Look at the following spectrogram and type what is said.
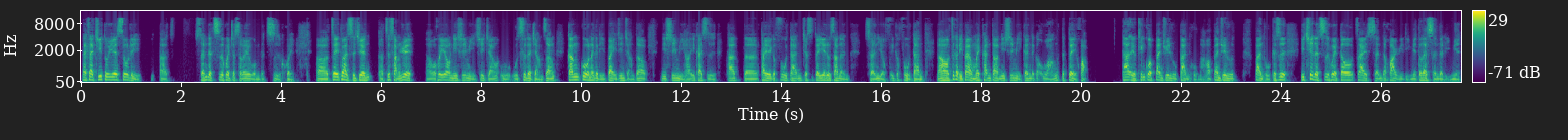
那在基督耶稣里，呃，神的智慧就成为我们的智慧。呃，这一段时间，呃，职场月啊，我会用尼西米去讲五五次的讲章。刚过那个礼拜已经讲到尼西米哈，一开始他的他有一个负担，就是对耶路撒冷。城有一个负担，然后这个礼拜我们会看到尼西米跟那个王的对话。大家有听过“伴君如伴虎”嘛？哈，“伴君如伴虎”，可是一切的智慧都在神的话语里面，都在神的里面。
